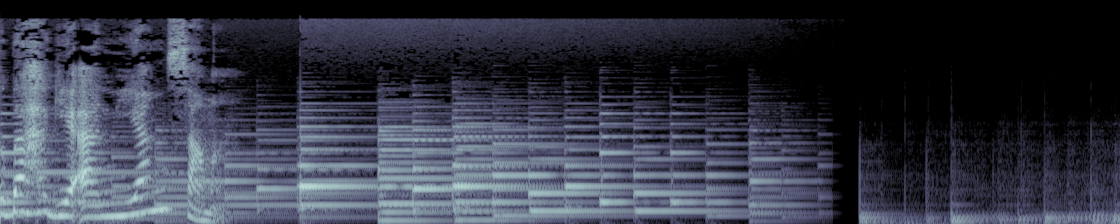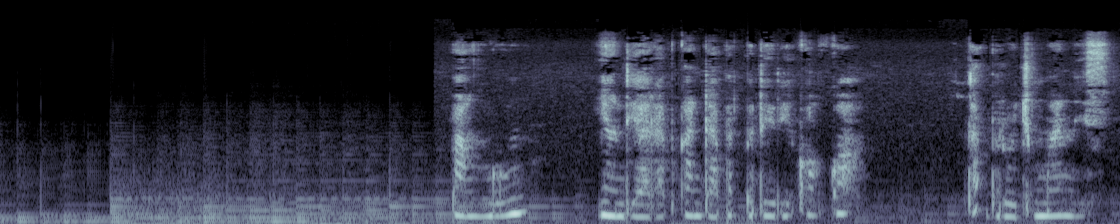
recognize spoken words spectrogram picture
Kebahagiaan yang Sama. Panggung yang diharapkan dapat berdiri kokoh, tak berujung manis.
